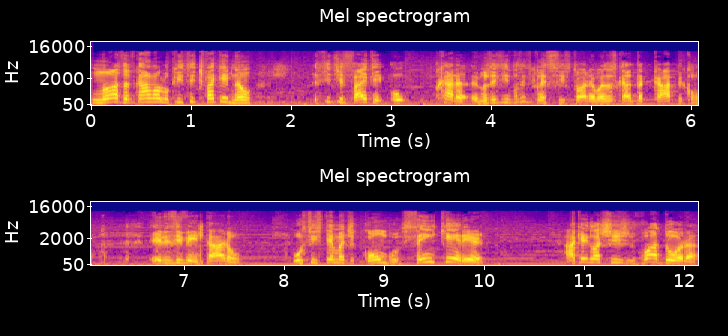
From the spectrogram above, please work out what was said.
Nossa, eu ficava maluco. Em Street Fighter não. Street Fighter, ou. Cara, eu não sei se vocês conhecem essa história, mas os caras da Capcom, eles inventaram o sistema de combo sem querer. Aquele negócio de voadora,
